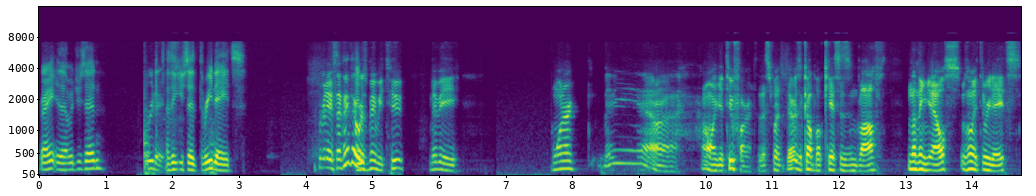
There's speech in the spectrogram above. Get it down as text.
right? Is that what you said? Three dates. I think you said three dates. Three dates. I think there was maybe two, maybe one or maybe I don't. Uh, I don't want to get too far into this, but there was a couple of kisses involved. Nothing else. It was only three dates.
